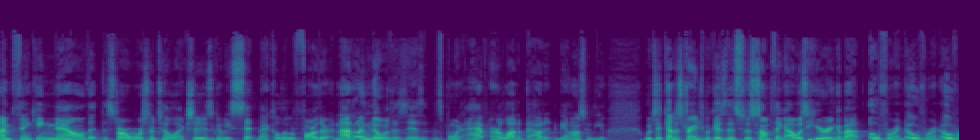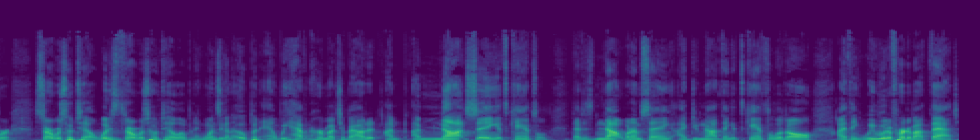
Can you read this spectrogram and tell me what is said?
I'm thinking now that the Star Wars Hotel actually is going to be set back a little farther, and I don't even know where this is at this point. I haven't heard a lot about it, to be honest with you, which is kind of strange because this was something I was hearing about over and over and over. Star Wars Hotel. When is the Star Wars Hotel opening? When's it going to open? And we haven't heard much about it. I'm I'm not saying it's canceled. That is not what I'm saying. I do not think it's canceled at all. I think we would have heard about that.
